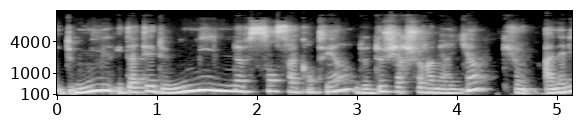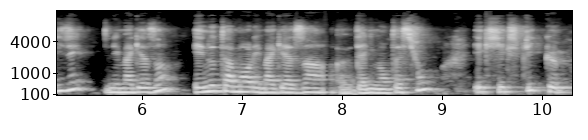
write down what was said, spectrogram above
de datés de 1951 de deux chercheurs américains qui ont analysé les magasins, et notamment les magasins euh, d'alimentation, et qui expliquent que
